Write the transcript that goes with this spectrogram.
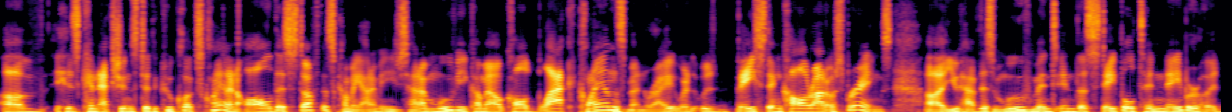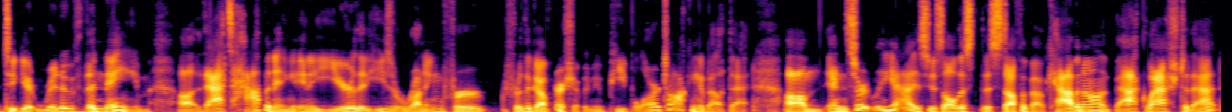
of his connections to the Ku Klux Klan and all this stuff that's coming out. I mean, he just had a movie come out called Black Klansman, right, where it was based in Colorado Springs. Uh, you have this movement in the Stapleton neighborhood to get rid of the name. Uh, that's happening in a year that he's running for for the governorship. I mean, people are talking about that, um, and certainly, yeah, it's just all this this stuff about Kavanaugh and backlash to that.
